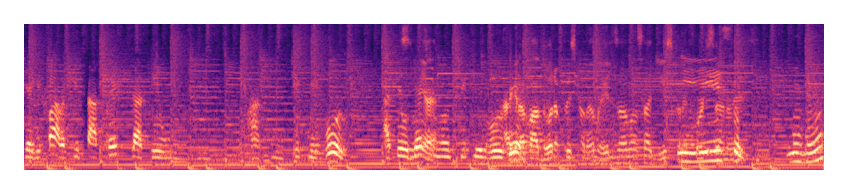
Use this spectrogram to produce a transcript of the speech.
Jagger fala, que ele tá prestes a ter um, um, um tique nervoso? A ter o décimo é. tique nervoso. A gravadora pressionando eles a lançar disco, né? Isso. Uhum.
